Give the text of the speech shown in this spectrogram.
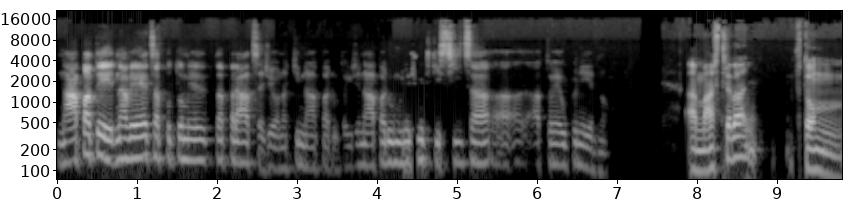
Nápad je jedna věc a potom je ta práce že jo, nad tím nápadu. Takže nápadů můžeš mít tisíc a, a, a to je úplně jedno. A máš třeba v tom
